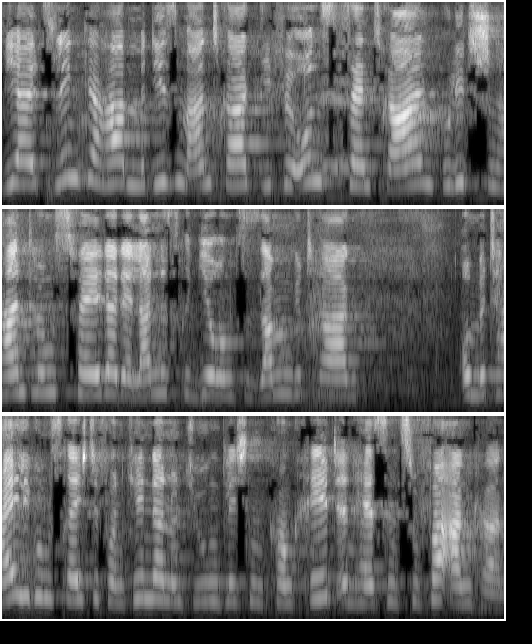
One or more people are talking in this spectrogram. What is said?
Wir als LINKE haben mit diesem Antrag die für uns zentralen politischen Handlungsfelder der Landesregierung zusammengetragen, um Beteiligungsrechte von Kindern und Jugendlichen konkret in Hessen zu verankern.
